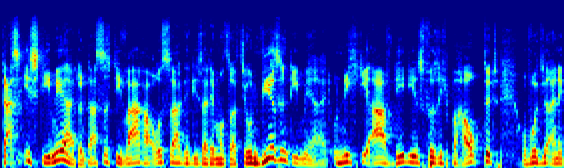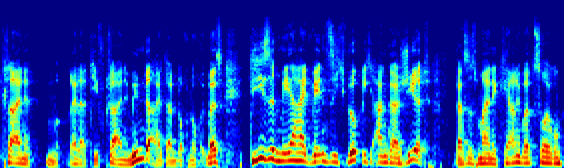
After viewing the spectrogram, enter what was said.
Das ist die Mehrheit und das ist die wahre Aussage dieser Demonstration. Wir sind die Mehrheit und nicht die AfD, die es für sich behauptet, obwohl sie eine kleine, relativ kleine Minderheit dann doch noch immer ist. Diese Mehrheit, wenn sie sich wirklich engagiert, das ist meine Kernüberzeugung,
